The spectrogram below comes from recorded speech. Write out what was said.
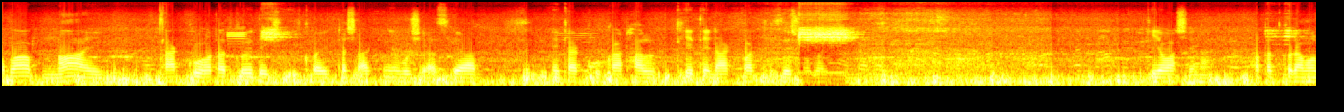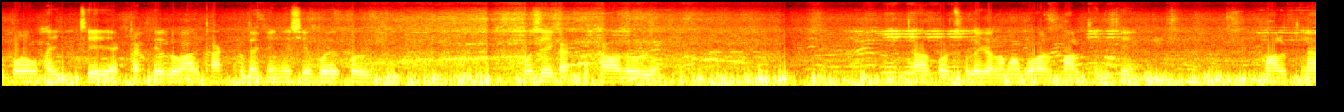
অভাব নয় কাকু হঠাৎ করে দেখি কয়েকটা শাক নিয়ে বসে আছে আর এই কাকু কাঁঠাল খেতে ডাক পারতেছে সবাই। কেউ আসে না। হঠাৎ করে আমার বড় ভাই যে একটা খেলো আর কাকু দেখেন এসে বয়ে পড়ল। বসে কাকু খাওয়া ধরলো। তারপর চলে গেলাম আবার মাল কিনতে। মাল কেনা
